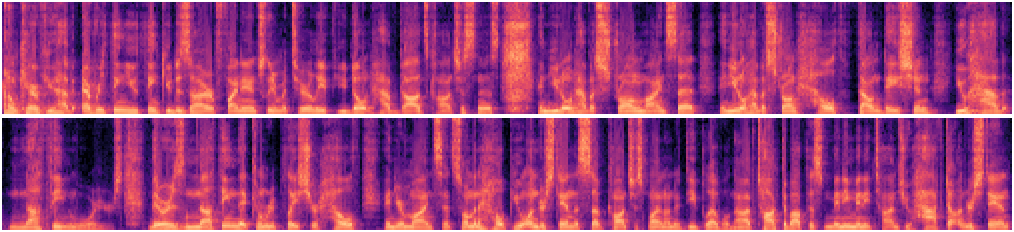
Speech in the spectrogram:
I don't care if you have everything you think you desire financially or materially. If you don't have God's consciousness and you don't have a strong mindset and you don't have a strong health foundation, you have nothing, warriors. There is nothing that can replace your health and your mindset. So I'm going to help you understand the subconscious mind on a deep level. Now, I've talked about this many, many times. You have to understand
